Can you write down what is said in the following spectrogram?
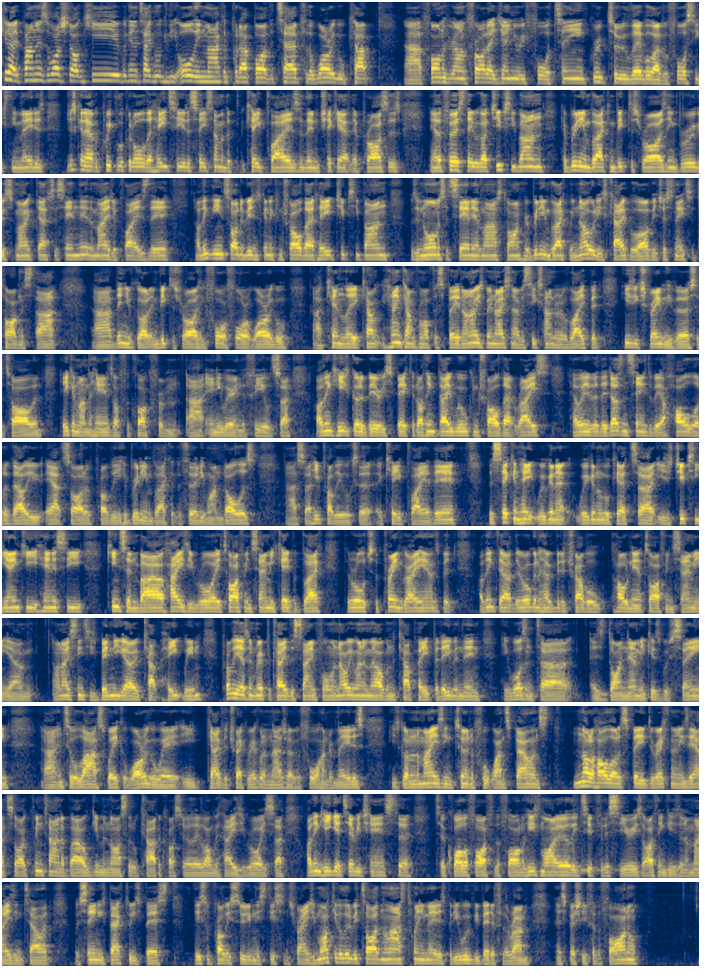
G'day punters, the Watchdog here. We're going to take a look at the all-in market put up by the tab for the Warragul Cup. Uh, final run on Friday, January 14th. Group 2 level over 460 metres. Just going to have a quick look at all the heats here to see some of the key players and then check out their prices. Now, the first heat, we've got Gypsy Bun, Hebridean Black, Invictus Rising, Barooga Smoke, Daffs Ascend. They're the major players there. I think the inside division is going to control that heat. Gypsy Bun was enormous at Sandown last time. Hebridean Black, we know what he's capable of. He just needs the time to start. Uh, then you've got Invictus Rising, 4 4 at Warragul. Uh, Ken Lee come, can come from off the speed. I know he's been racing over 600 of late, but he's extremely versatile and he can run the hands off the clock from uh, anywhere in the field. So I think he's got to be respected. I think they will control that race. However, there doesn't seem to be a whole lot of value outside of probably Hebridean Black at the $31. Uh, so he probably looks a, a, key player there. The second heat we're gonna we're gonna look at uh, is Gypsy Yankee, Hennessy, Kinson Bale, Hazy Roy, Typhoon Sammy, Keeper Black. They're all supreme greyhounds, but I think they're they're all going to have a bit of trouble holding out Typhoon Sammy. Um, I know since his Bendigo Cup heat win, probably hasn't replicated the same form. I know he won a Melbourne Cup heat, but even then, he wasn't uh, as dynamic as we've seen uh, until last week at Warragul, where he gave the track record a nudge over 400 metres. He's got an amazing turn of foot once balanced. Not a whole lot of speed directly on his outside. Quintana Bale give him a nice little cut across early along with Hazy Roy. So I think he gets every chance to, to qualify for the final. He's my early tip for the series. I think he's an amazing talent. We've seen he's back to his best. This would probably suit him this distance range. He might get a little bit tired in the last 20 metres, but he would be better for the run, and especially for the final.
